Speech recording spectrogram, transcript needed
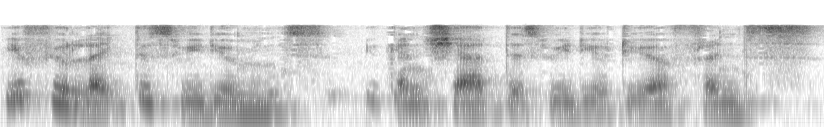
If you like this video means you can share this video to your friends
